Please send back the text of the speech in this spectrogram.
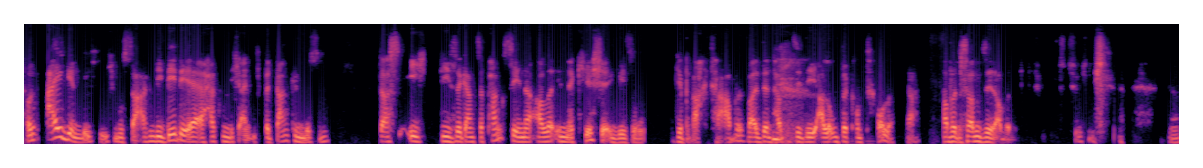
Und eigentlich, ich muss sagen, die DDR hatten mich eigentlich bedanken müssen, dass ich diese ganze Punk-Szene alle in der Kirche irgendwie so gebracht habe, weil dann hatten sie die alle unter Kontrolle. Ja. Aber das haben sie aber nicht. Natürlich nicht. Ja.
